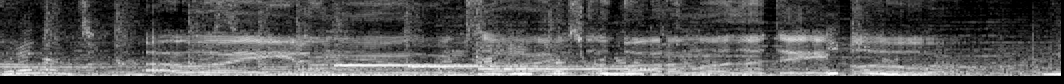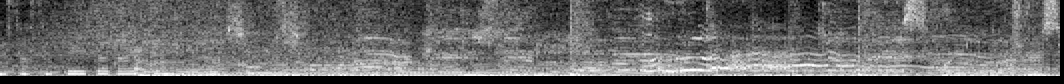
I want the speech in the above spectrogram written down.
ブレナン実感です大変恐縮なのですが息なの止めさせていただいてもよろしいでしょうかす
